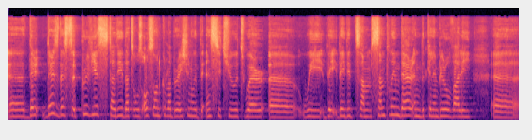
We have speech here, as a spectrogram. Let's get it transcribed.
Uh, there, there's this uh, previous study that was also in collaboration with the institute where uh, we, they, they, did some sampling there in the Kilombero Valley uh,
